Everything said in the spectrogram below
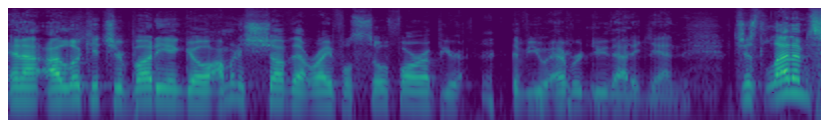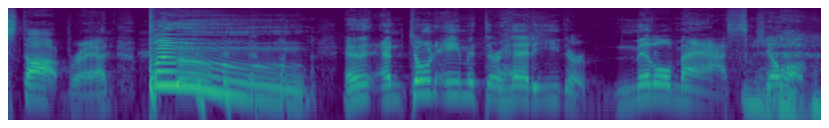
And I, I look at your buddy and go, I'm going to shove that rifle so far up your if you ever do that again. Just let him stop, Brad. Boom! and and don't aim at their head either. Middle mass, kill them.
